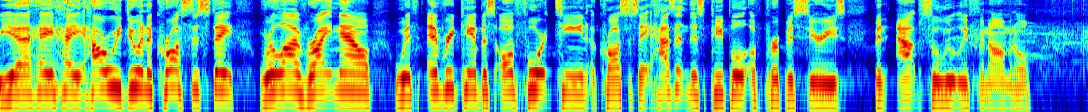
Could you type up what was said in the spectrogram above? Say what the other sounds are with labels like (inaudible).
Yeah, hey, hey, how are we doing across the state? We're live right now with every campus, all 14 across the state. Hasn't this People of Purpose series been absolutely phenomenal?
